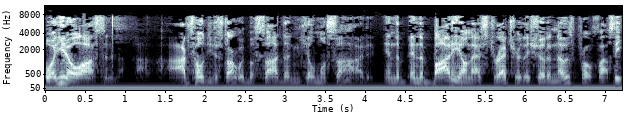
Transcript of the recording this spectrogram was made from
Well, you know, Austin, I've told you to start with Mossad doesn't kill Mossad. In the in the body on that stretcher, they showed a nose profile. See,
